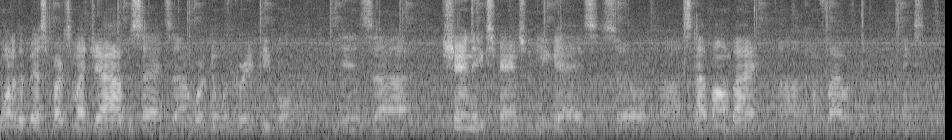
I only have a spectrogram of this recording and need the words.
one of the best parts of my job, besides uh, working with great people, is uh, sharing the experience with you guys. So stop on by, come fly with me. Thanks.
